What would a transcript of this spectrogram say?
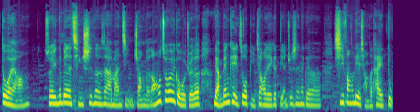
对啊。所以那边的情势真的是还蛮紧张的。然后最后一个，我觉得两边可以做比较的一个点，就是那个西方列强的态度。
